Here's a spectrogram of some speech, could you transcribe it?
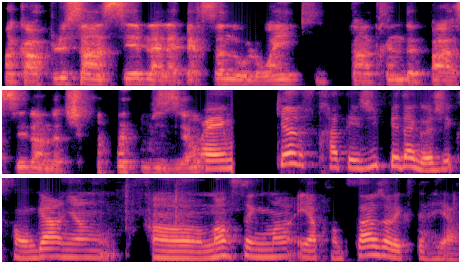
encore plus sensible à la personne au loin qui est en train de passer dans notre champ de vision. Quelles stratégies pédagogiques sont gagnantes en enseignement et apprentissage à l'extérieur?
